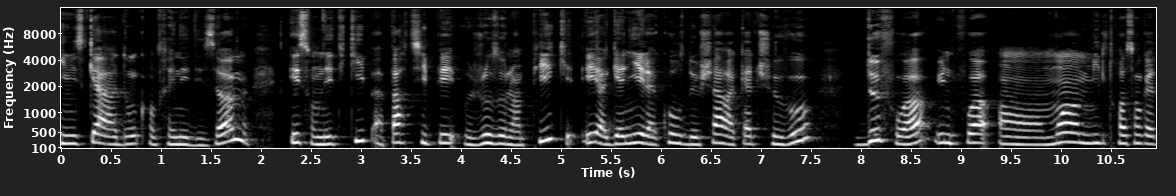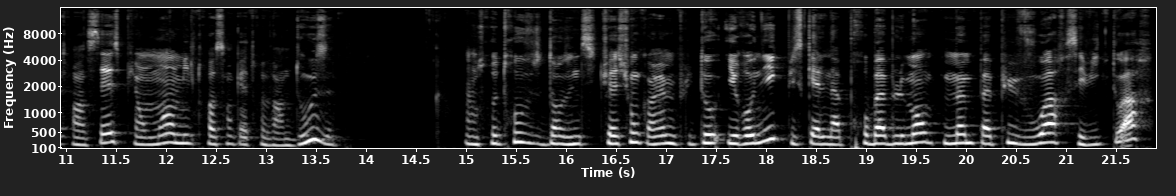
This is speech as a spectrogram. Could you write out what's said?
Kiniska a donc entraîné des hommes et son équipe a participé aux Jeux olympiques et a gagné la course de char à quatre chevaux deux fois, une fois en moins 1396 puis en moins 1392 on se retrouve dans une situation quand même plutôt ironique puisqu'elle n'a probablement même pas pu voir ses victoires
